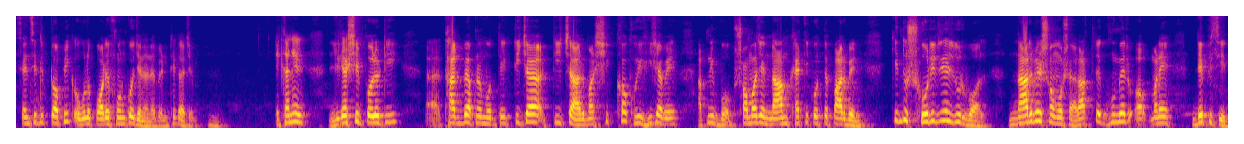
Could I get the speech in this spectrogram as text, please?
সেন্সিটিভ টপিক ওগুলো পরে ফোন করে জেনে নেবেন ঠিক আছে? এখানে লিডারশিপ কোয়ালিটি থাকবে আপনার মধ্যে টিচার টিচার বা শিক্ষক হিসাবে আপনি সমাজের সমাজে নাম খ্যাতি করতে পারবেন। কিন্তু শরীরে দুর্বল, নার্ভের সমস্যা, রাত্রে ঘুমের মানে ডেফিসিট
